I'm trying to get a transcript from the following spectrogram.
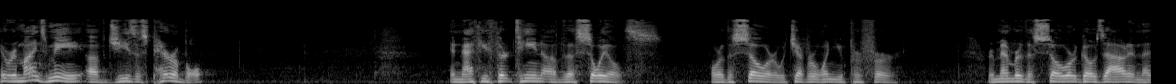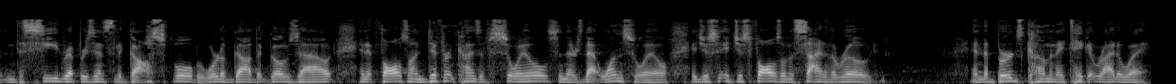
It reminds me of Jesus' parable in Matthew 13 of the soils or the sower, whichever one you prefer. Remember the sower goes out and the, and the, seed represents the gospel, the word of God that goes out and it falls on different kinds of soils and there's that one soil, it just, it just falls on the side of the road. And the birds come and they take it right away.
